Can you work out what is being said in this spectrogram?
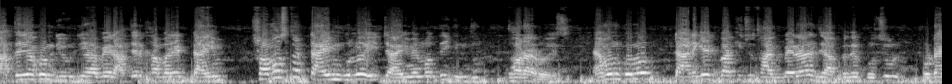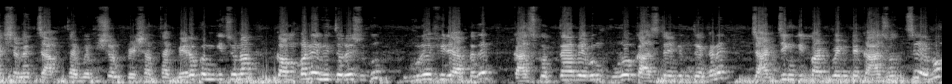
রাতে যখন ডিউটি হবে, রাতের খাবারের টাইম সমস্ত টাইমগুলো এই টাইমের মধ্যেই কিন্তু ধরা রয়েছে। এমন কোনো টার্গেট বা কিছু থাকবে না যে আপনাদের প্রচুর প্রোডাকশনের চাপ থাকবে, ভীষণ প্রেশার থাকবে, এরকম কিছু না। কোম্পানির ভিতরে শুধু ঘুরে ফিরে আপনাদের কাজ করতে হবে এবং পুরো কাজটাই কিন্তু এখানে চার্জিং ডিপার্টমেন্টে কাজ হচ্ছে এবং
